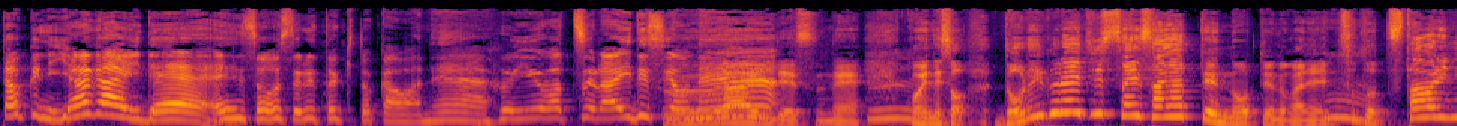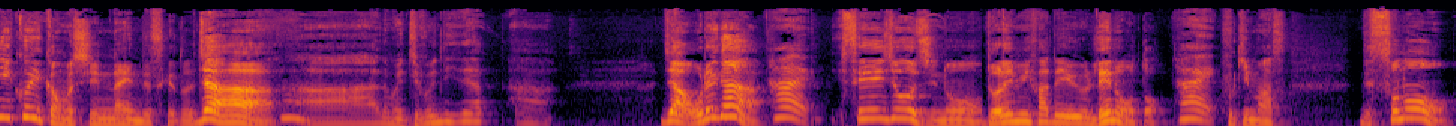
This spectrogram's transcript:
特に野外で演奏するときとかはね、冬は辛いですよね。辛いですね、うんこれね、そう、どれぐらい実際下がってんのっていうのがね、うんちょっと伝わりにくいかもしれないんですけど、じゃあ、あーでも自分にやあーじゃあ俺が、はい。正常時のドレミファでいうレの音、はい。吹きます。で、その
